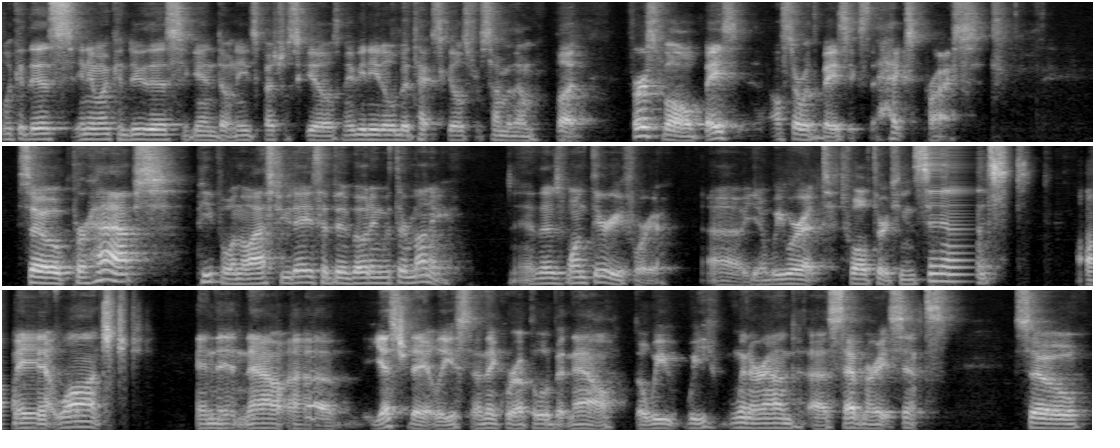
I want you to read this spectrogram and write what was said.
look at this. Anyone can do this. Again, don't need special skills. Maybe need a little bit of tech skills for some of them. But first of all, base, I'll start with the basics, the hex price. So perhaps people in the last few days have been voting with their money. There's one theory for you. Uh, you know, we were at 12, 13 cents on mainnet launch. And then now, uh, yesterday at least, I think we're up a little bit now, but we we went around uh, seven or eight cents. So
